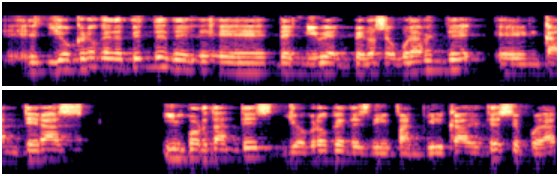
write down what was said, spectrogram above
Eh, yo creo que depende eh, del nivel, pero seguramente en canteras importantes, yo creo que desde infantil cadete se puede,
